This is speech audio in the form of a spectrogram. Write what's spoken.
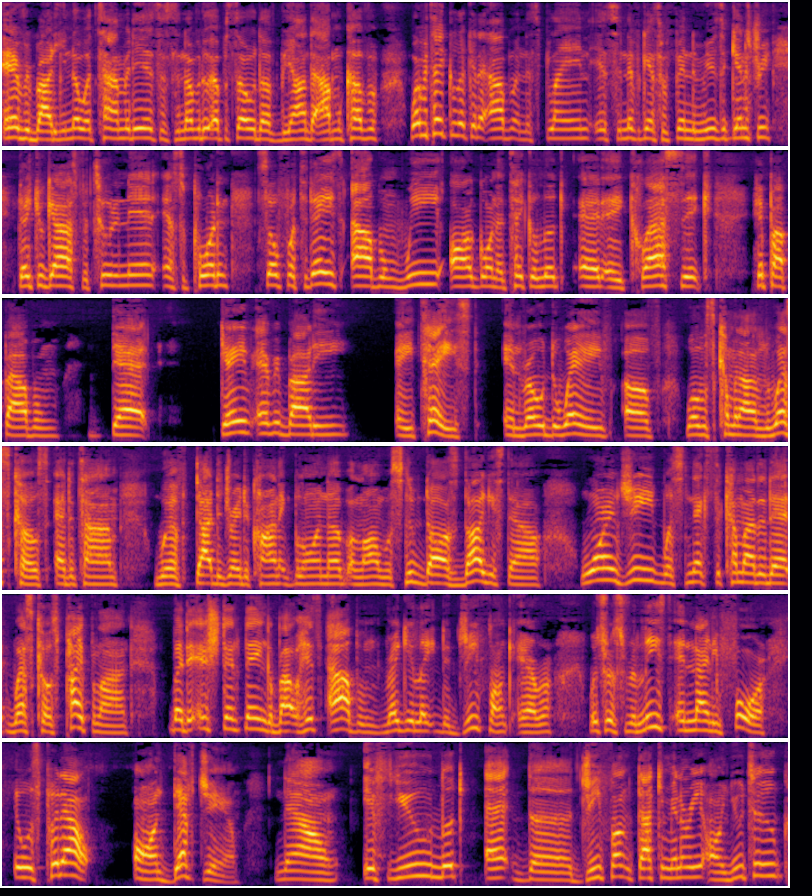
Everybody, you know what time it is. It's another new episode of Beyond the Album Cover, where we take a look at the album and explain its significance within the music industry. Thank you guys for tuning in and supporting. So, for today's album, we are going to take a look at a classic hip hop album that gave everybody a taste and rode the wave of what was coming out of the West Coast at the time with Dr. Dre the Chronic blowing up along with Snoop Dogg's Doggy Style Warren G was next to come out of that West Coast pipeline. But the interesting thing about his album, Regulate the G Funk Era, which was released in 94, it was put out on Def Jam. Now, if you look at the G Funk documentary on YouTube,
